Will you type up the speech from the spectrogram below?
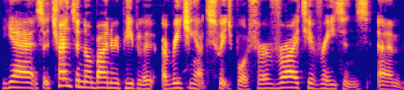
Yeah, so trans and non-binary people are, are reaching out to Switchboard for a variety of reasons. Um,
